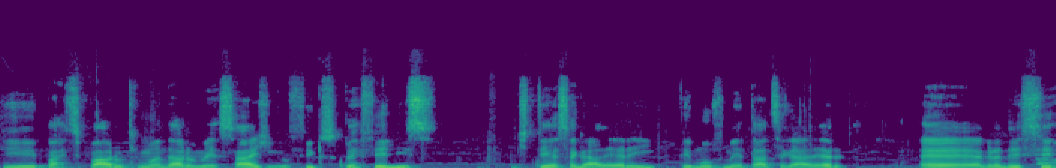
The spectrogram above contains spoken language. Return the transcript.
que participaram, que mandaram mensagem. Eu fico super feliz de ter essa galera aí, ter movimentado essa galera. É, agradecer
